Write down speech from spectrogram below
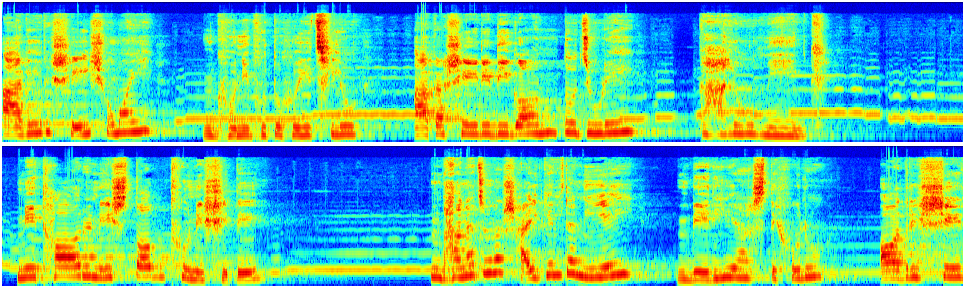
আগের সেই সময়ে ঘনীভূত হয়েছিল আকাশের দিগন্ত জুড়ে কালো মেঘ। নিথর নিস্তব্ধ নিশীতে। ভাঙাচোরা সাইকেলটা নিয়েই বেরিয়ে আসতে হলো অদৃশ্যের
